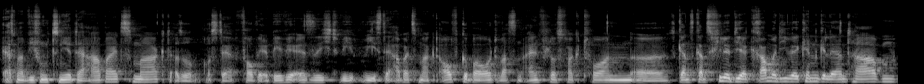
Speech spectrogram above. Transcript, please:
Erstmal, wie funktioniert der Arbeitsmarkt? Also aus der VWL-BWL-Sicht, wie, wie ist der Arbeitsmarkt aufgebaut? Was sind Einflussfaktoren? Äh, ganz, ganz viele Diagramme, die wir kennengelernt haben,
